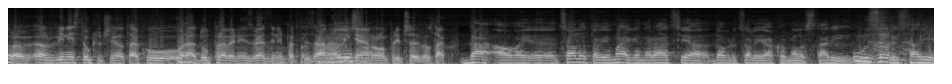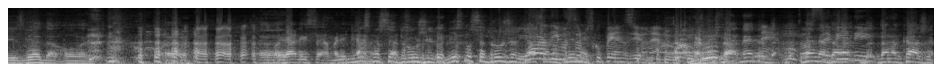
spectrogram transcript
Dobro, jel vi niste uključeni, tako, u rad uprave, ni zvezdi, ni partizana, Pa ali generalno priča, jel tako? Da, ovaj, e, Coletov je moja generacija, dobro, Cole je jako malo stariji i- Uzorna. i starije izgleda. Ovaj. Pa ja nisam Amerikanac. Nismo se znači. družili, nismo se družili. Ja Mora sam, da ima srpsku penziju, nema Ne, problema. Ne, ne, Ne, se da, vidi. da vam kažem,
